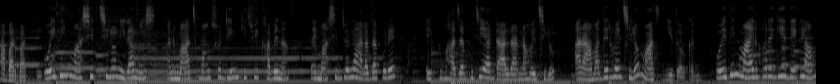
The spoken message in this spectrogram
খাবার বাড়তে। ওই দিন মাসির ছিল নিরামিষ মানে মাছ, মাংস, ডিম কিছুই খাবে না। তাই মাসির জন্য আলাদা করে একটু ভাজাভুজি আর ডাল রান্না হয়েছিল। আর আমাদের হয়েছিল মাছ দিয়ে তরকারি। ওই দিন মায়ের ঘরে গিয়ে দেখলাম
